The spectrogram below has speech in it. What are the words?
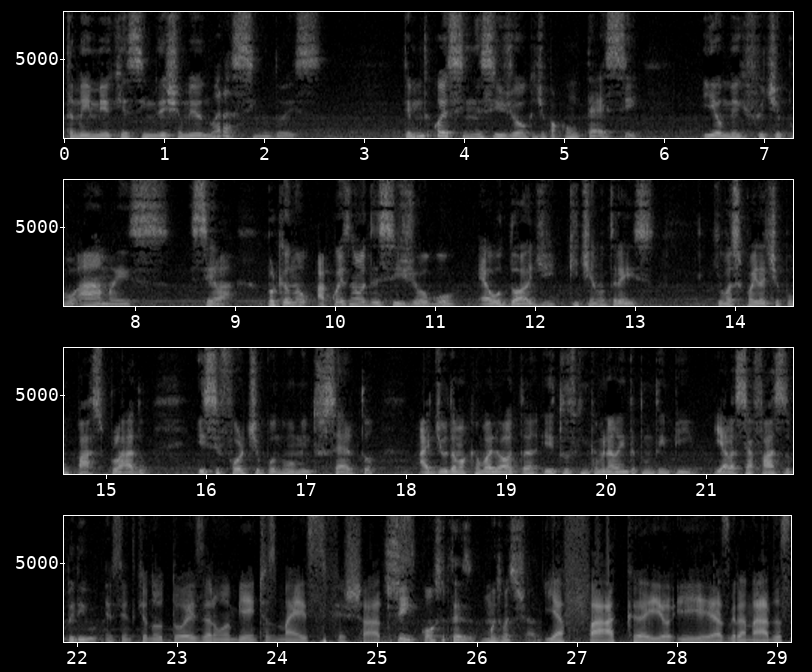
também meio que assim me deixou meio. Não era assim o 2. Tem muita coisa assim nesse jogo que, tipo, acontece e eu meio que fico tipo, ah, mas. sei lá. Porque não, a coisa nova desse jogo é o dodge que tinha no 3 que você pode dar tipo um passo pro lado e se for tipo no momento certo, a Jill dá uma cambalhota e tudo fica em câmera lenta por um tempinho. E ela se afasta do perigo. Eu sinto que no 2 eram ambientes mais fechados. Sim, com certeza. Muito mais fechado. E a faca e, e as granadas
